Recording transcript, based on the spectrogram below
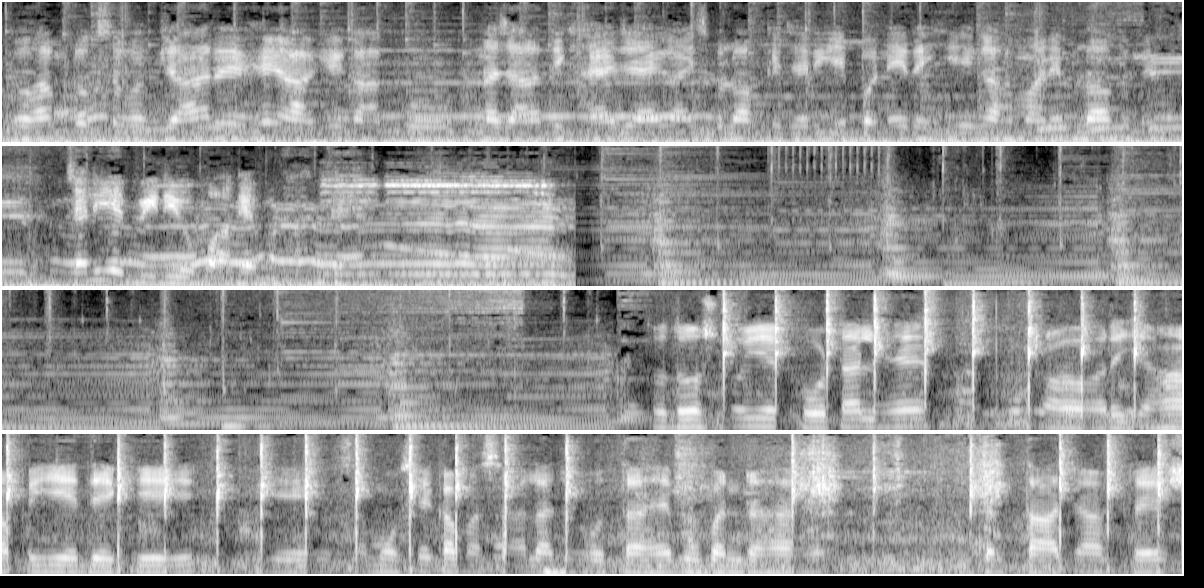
तो हम लोग सब अब जा रहे हैं आगे का आपको नज़ारा दिखाया जाएगा इस ब्लॉग के ज़रिए बने रहिएगा हमारे ब्लॉग में। चलिए वीडियो को आगे बढ़ाते हैं। तो दोस्तों ये होटल है और यहाँ पे ये देखिए ये समोसे का मसाला जो होता है वो बन रहा है। एकदम ताज़ा फ्रेश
